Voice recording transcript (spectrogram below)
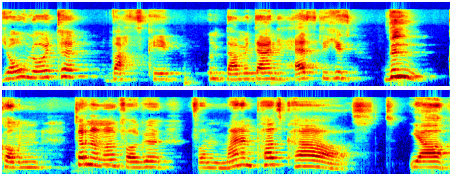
Yo Leute, was geht? Und damit ein herzliches Willkommen zu einer neuen Folge von meinem Podcast. Ja,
